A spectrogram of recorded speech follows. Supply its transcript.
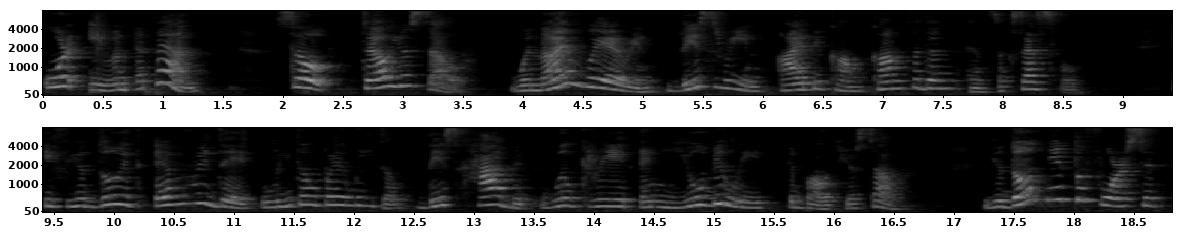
or even a pen. So tell yourself, when I'm wearing this ring, I become confident and successful. If you do it every day, little by little, this habit will create a new belief about yourself. You don't need to force it.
